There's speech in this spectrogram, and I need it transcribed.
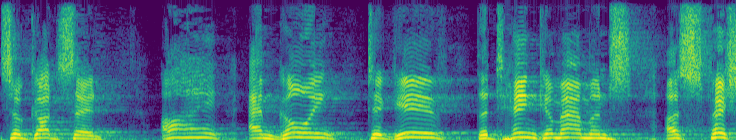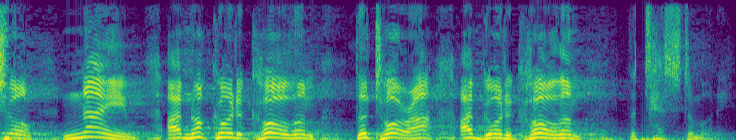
So God said, I am going to give the Ten Commandments a special name. I'm not going to call them the Torah, I'm going to call them the testimony.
